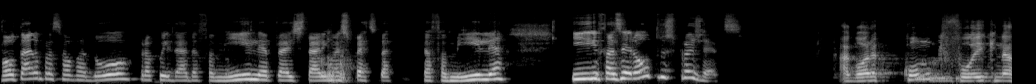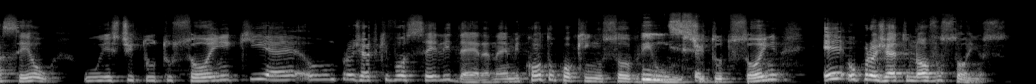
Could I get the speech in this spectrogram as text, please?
voltaram para Salvador para cuidar da família, para estarem mais perto da, da família e fazer outros projetos. Agora, como que foi que nasceu o Instituto Sonhe, que é um projeto que você lidera, né? Me conta um pouquinho sobre Isso. o Instituto Sonhe e o projeto Novos Sonhos.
